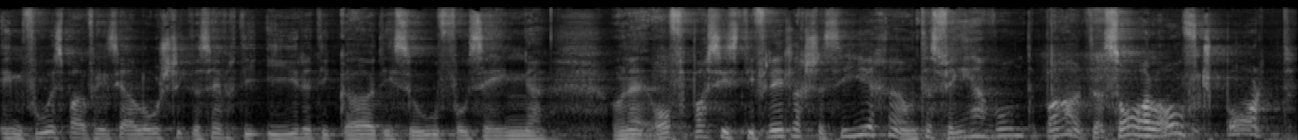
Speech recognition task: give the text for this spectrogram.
Im Fußball finde ich es ja lustig, dass einfach die Iren, die gehen, die saufen und singen. Und dann, offenbar sind es die friedlichsten Siechen. Und das finde ich ja wunderbar. So läuft Sport.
